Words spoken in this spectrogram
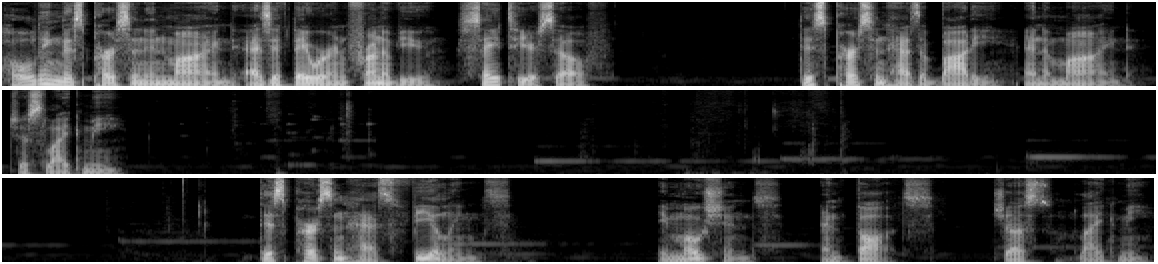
Holding this person in mind as if they were in front of you, say to yourself, This person has a body and a mind just like me. This person has feelings, emotions, and thoughts just like me.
